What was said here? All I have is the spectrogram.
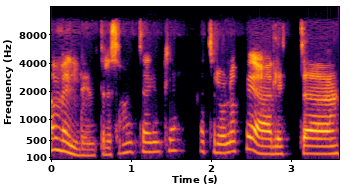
Er veldig interessant, egentlig. Jeg tror nok vi er litt, eh,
